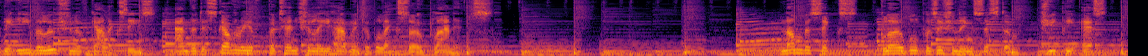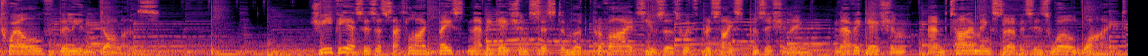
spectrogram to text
the evolution of galaxies, and the discovery of potentially habitable exoplanets. Number 6, Global Positioning System, GPS, $12 billion. GPS is a satellite-based navigation system that provides users with precise positioning, navigation, and timing services worldwide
